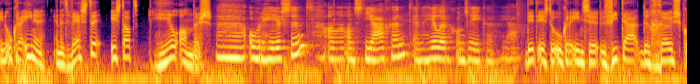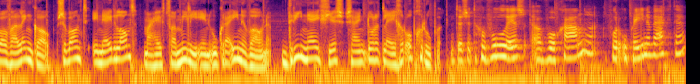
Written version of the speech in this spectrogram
In Oekraïne en het Westen is dat heel anders. Uh, overheersend, angstjagend en heel erg onzeker. Ja. Dit is de Oekraïense Vita de Geus Kovalenko. Ze woont in Nederland, maar heeft familie in Oekraïne wonen. Drie neefjes zijn door het leger opgeroepen. Dus het gevoel is, uh, we gaan voor Oekraïne vechten.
